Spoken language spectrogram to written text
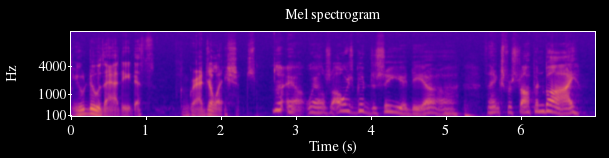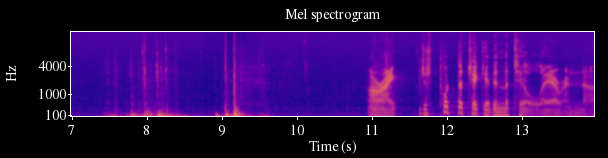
you do that, Edith. Congratulations. Yeah, well, it's always good to see you, dear. Uh, thanks for stopping by. All right, just put the ticket in the till there and, uh,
